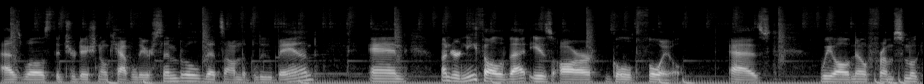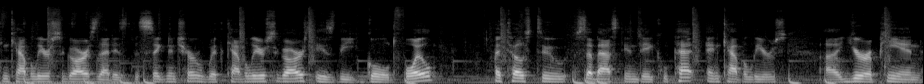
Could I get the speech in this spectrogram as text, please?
as well as the traditional Cavalier symbol that's on the blue band. And underneath all of that is our gold foil. As we all know from smoking Cavalier cigars, that is the signature with Cavalier cigars is the gold foil a toast to Sebastien Decoppet and Cavalier's uh, European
